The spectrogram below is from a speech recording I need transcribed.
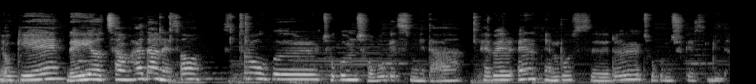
여기에 layer 창 하단에서 stroke를 조금 줘보겠습니다. bevel and emboss를 조금 주겠습니다.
